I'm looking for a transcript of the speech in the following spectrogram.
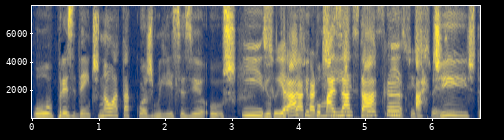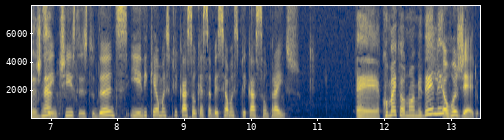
o, presidente não atacou as milícias e, os, isso, e o tráfico, mas ataca isso, isso, artistas, né? Cientistas, estudantes, e ele quer uma explicação, quer saber se há uma explicação para isso. É, como é que é o nome dele? É o Rogério.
